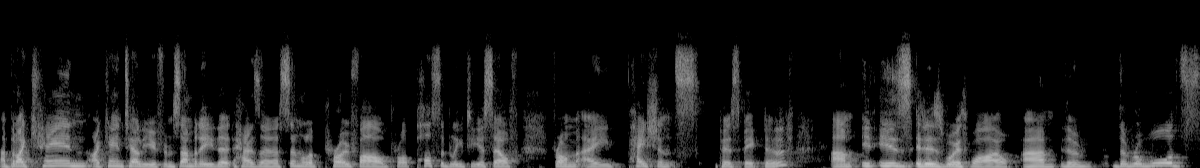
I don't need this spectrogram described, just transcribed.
Uh, but I can I can tell you from somebody that has a similar profile, pro- possibly to yourself, from a patience perspective, um, it is it is worthwhile. Um, the the rewards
